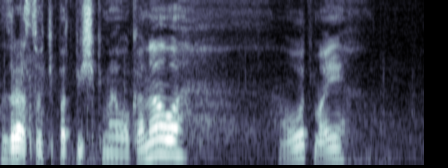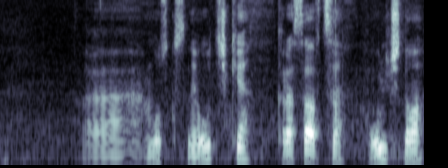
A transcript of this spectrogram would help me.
Здравствуйте, подписчики моего канала. Вот мои э, мускусные уточки, красавцы, уличного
